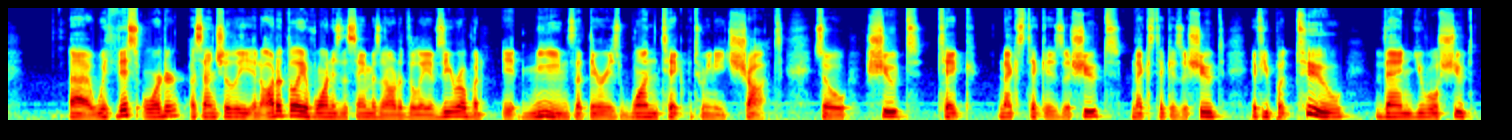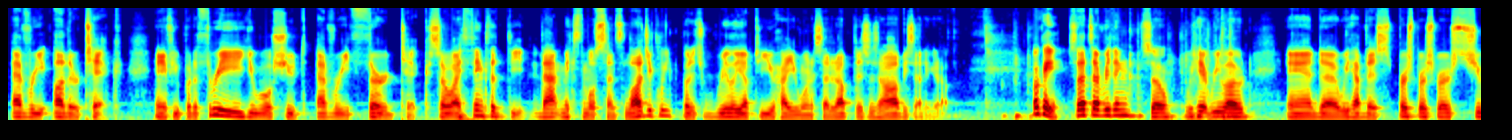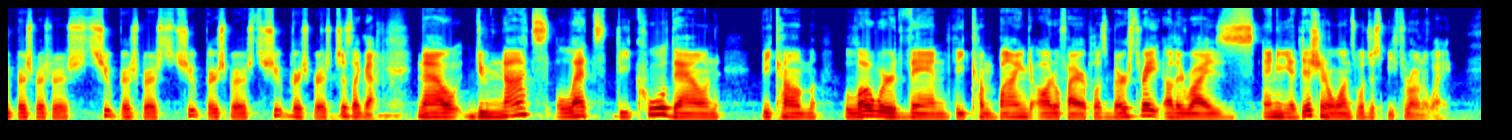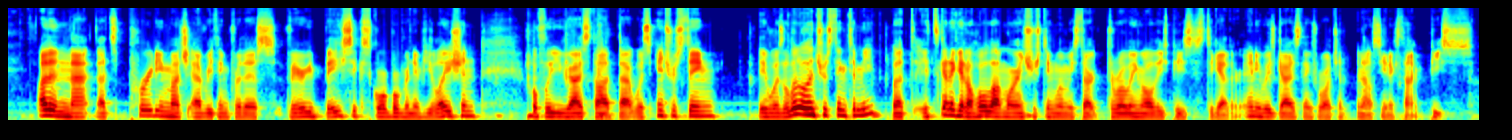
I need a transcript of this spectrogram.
uh, with this order, essentially, an auto delay of one is the same as an auto delay of zero, but it means that there is one tick between each shot. So shoot, tick, next tick is a shoot, next tick is a shoot. If you put two, then you will shoot every other tick. And if you put a three, you will shoot every third tick. So I think that the that makes the most sense logically, but it's really up to you how you want to set it up. This is how I'll be setting it up. Okay, so that's everything. So we hit reload and uh, we have this burst, burst, burst, shoot, burst, burst, burst, shoot, burst, burst, shoot, burst, burst, shoot, burst, burst, just like that. Now, do not let the cooldown become lower than the combined auto fire plus burst rate. Otherwise, any additional ones will just be thrown away. Other than that, that's pretty much everything for this very basic scoreboard manipulation. Hopefully you guys thought that was interesting it was a little interesting to me, but it's going to get a whole lot more interesting when we start throwing all these pieces together. Anyways, guys, thanks for watching, and I'll see you next time. Peace.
